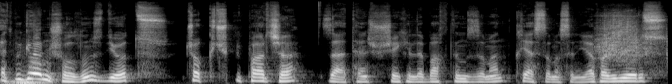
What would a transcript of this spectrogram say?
Evet bu görmüş olduğunuz diyot çok küçük bir parça. Zaten şu şekilde baktığımız zaman kıyaslamasını yapabiliyoruz.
